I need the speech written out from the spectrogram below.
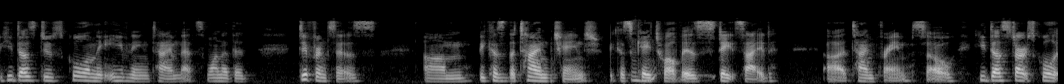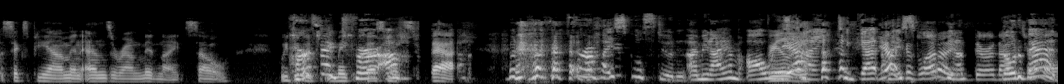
he does do school in the evening time that's one of the differences um, because of the time change because mm-hmm. k-12 is stateside uh, time frame so he does start school at 6 p.m and ends around midnight so we do Perfect make for, investments for that but for a high school student, I mean, I am always really? trying to get yeah, high school. Of, you know, go to bed.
